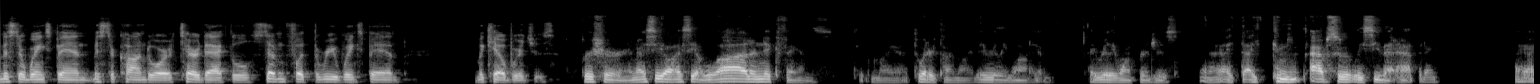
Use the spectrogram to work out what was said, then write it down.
Mr. Wingspan, Mr. Condor, Pterodactyl, seven foot three wingspan, Mikal Bridges. For sure, and I see I see a lot of Knick fans in my uh, Twitter timeline. They really want him. They really want Bridges, and I, I can absolutely see that happening. I, I,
